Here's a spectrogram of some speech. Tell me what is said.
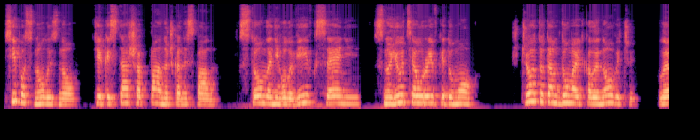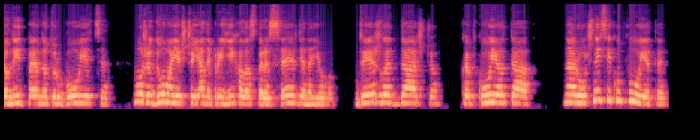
Всі поснули знов, тільки старша паночка не спала. Стомлені голові в Ксенії, снуються уривки думок. Що то там думають Калиновичі? Леонид, певно, турбується. Може, думає, що я не приїхала з пересердя на його. Де ж ледда що? Кепкує отак. Наручниці купуєте?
